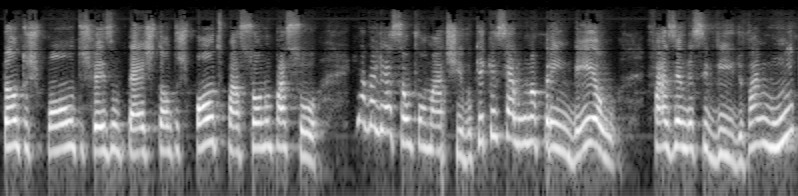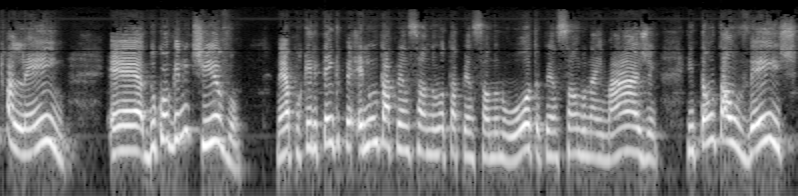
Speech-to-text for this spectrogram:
tantos pontos, fez um teste, tantos pontos, passou, não passou. E avaliação formativa? O que, que esse aluno aprendeu fazendo esse vídeo? Vai muito além é, do cognitivo né? Porque ele tem que ele não está pensando no outro, está pensando no outro, pensando na imagem. Então, talvez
